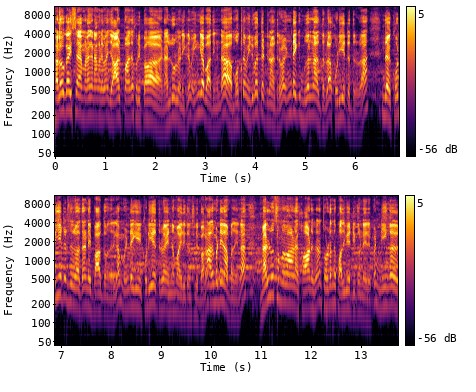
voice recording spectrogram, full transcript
hello guys வணக்கம். நாங்கள் யாழ்ப்பாணம் குறிப்பாக நல்லூரில் நிற்கிறோம் இங்கே பார்த்தீங்கன்னா மொத்தம் இருபத்தெட்டு நாள் திருவிழா இன்றைக்கு முதல் நாள் திருவிழா கொடியேற்ற திருவிழா. இந்த கொடியேற்ற திருவிழா தான் இன்றைக்கு பார்க்க வந்திருக்கோம். இன்றைக்கு கொடியேற்ற திருவிழா என்னமா இருக்குன்னு சொல்லி பார்க்கலாம். அது மட்டும் நான் பார்த்தீங்கன்னா நல்லூர் சம்பந்தமான காணுக்கு தொடர்ந்து பதிவேற்றி கொண்டே இருப்பேன். நீங்கள்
